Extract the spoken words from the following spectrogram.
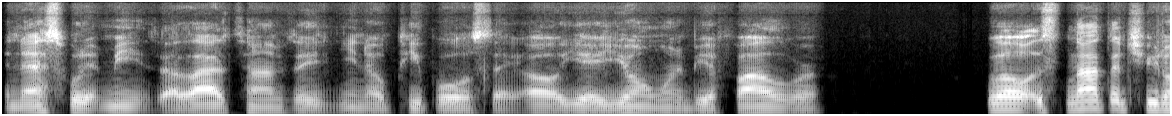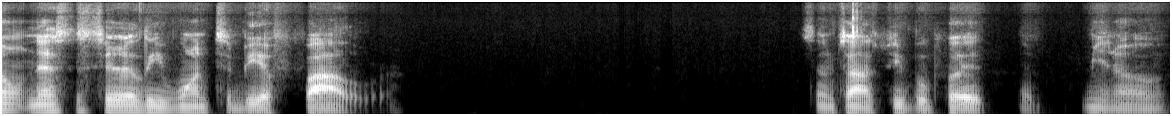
And that's what it means. A lot of times they, you know, people will say, "Oh, yeah, you don't want to be a follower." Well, it's not that you don't necessarily want to be a follower. Sometimes people put, you know,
